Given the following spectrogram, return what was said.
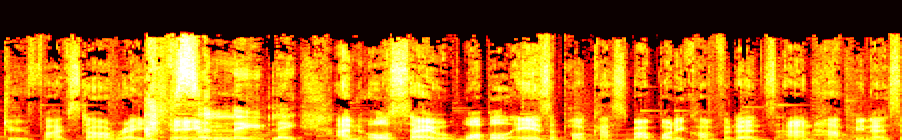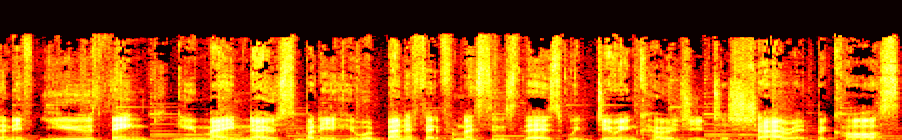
Do five star rating. Absolutely. And also, Wobble is a podcast about body confidence and happiness. And if you think you may know somebody who would benefit from listening to this, we do encourage you to share it because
